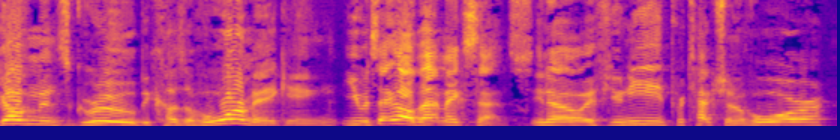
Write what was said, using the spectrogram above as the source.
governments grew because of war making, you would say, oh, that makes sense. You know, if you need protection of war,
